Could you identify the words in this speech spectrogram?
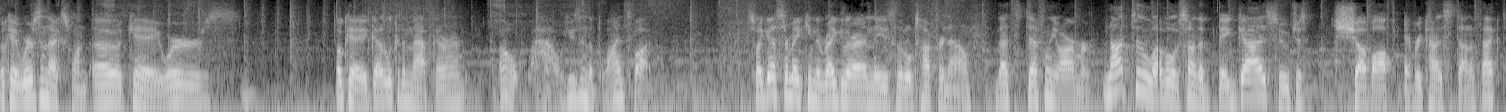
Okay, where's the next one? Okay, where's... Okay, gotta look at the map. Gotta remember. Oh, wow, he was in the blind spot. So I guess they're making the regular enemies a little tougher now. That's definitely armor. Not to the level of some of the big guys who just shove off every kind of stun effect.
